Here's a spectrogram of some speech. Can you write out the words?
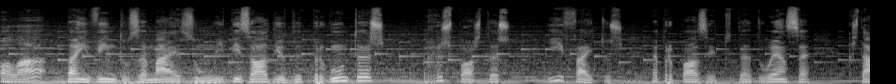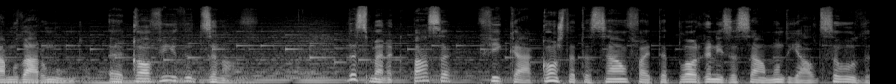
Olá, bem-vindos a mais um episódio de perguntas, respostas e efeitos a propósito da doença que está a mudar o mundo, a Covid-19. Da semana que passa, fica a constatação feita pela Organização Mundial de Saúde.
